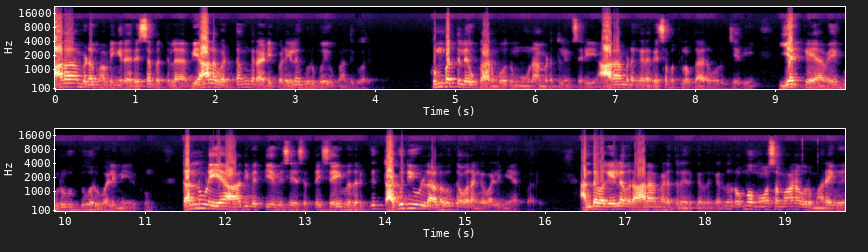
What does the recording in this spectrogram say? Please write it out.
ஆறாம் இடம் அப்படிங்கிற ரிஷபத்தில் வியாழ வட்டம்ங்கிற அடிப்படையில் குரு போய் உட்காந்துக்குவார் கும்பத்தில் உட்காரும்போதும் மூணாம் இடத்துலையும் சரி ஆறாம் இடங்கிற ரிஷபத்தில் உட்காரும்போதும் சரி இயற்கையாகவே குருவுக்கு ஒரு வலிமை இருக்கும். தன்னுடைய ஆதிபத்திய விசேஷத்தை செய்வதற்கு தகுதியுள்ள அளவுக்கு அவர் அங்கே வலிமையாக இருப்பார். அந்த வகையில் அவர் ஆறாம் இடத்துல இருக்கிறதுங்கிறது ரொம்ப மோசமான ஒரு மறைவு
